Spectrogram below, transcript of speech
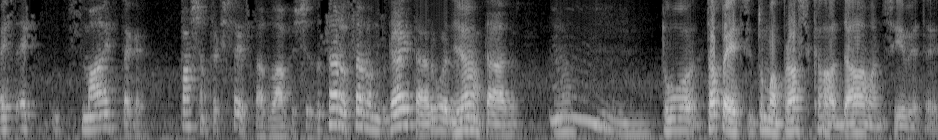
Es, es smaidu tagad. Pašam priekš sevis tādu labi. Sarunas, sarunas gaitā rodas tādu. To, tāpēc tu man prasi, kāda dāvana sievietei.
